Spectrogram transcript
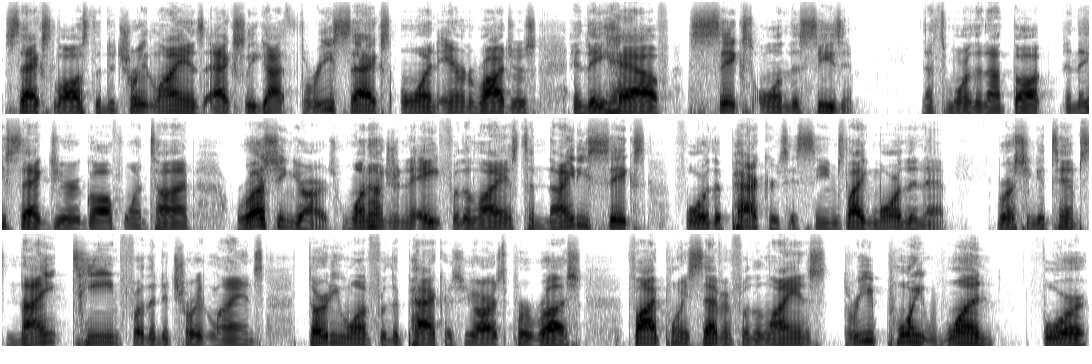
Sacks lost. The Detroit Lions actually got three sacks on Aaron Rodgers, and they have six on the season. That's more than I thought. And they sacked Jared Goff one time. Rushing yards, 108 for the Lions to 96 for the Packers. It seems like more than that. Rushing attempts, 19 for the Detroit Lions, 31 for the Packers. Yards per rush, 5.7 for the Lions, 3.1 for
